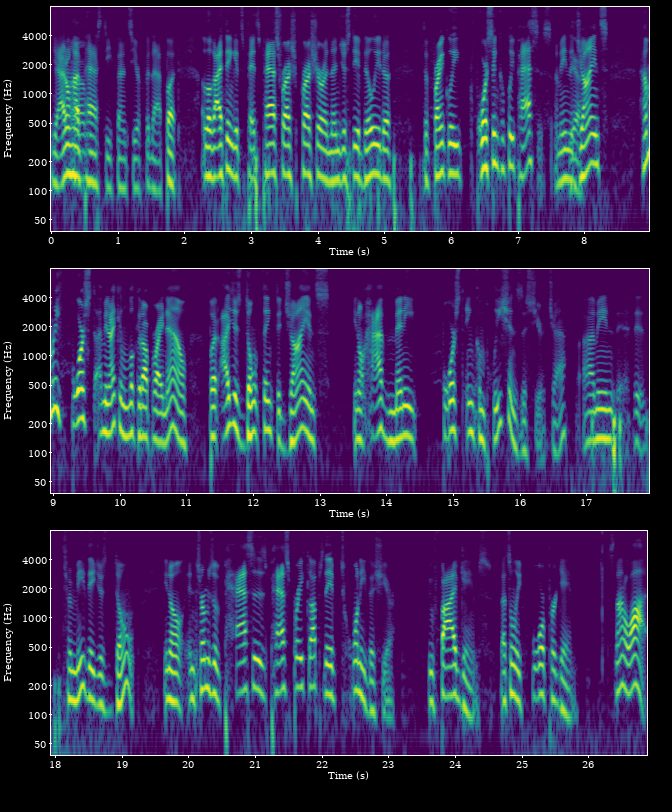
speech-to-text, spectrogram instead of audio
Yeah, I don't have Um, pass defense here for that, but look, I think it's it's pass rush pressure and then just the ability to to frankly force incomplete passes. I mean, the Yeah. Giants, how many forced? I mean, I can look it up right now, but I just don't think the Giants, you know, have many forced incompletions this year, Jeff. I mean, th- to me, they just don't. You know, in terms of passes, pass breakups, they have 20 this year through five games. That's only four per game. It's not a lot.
